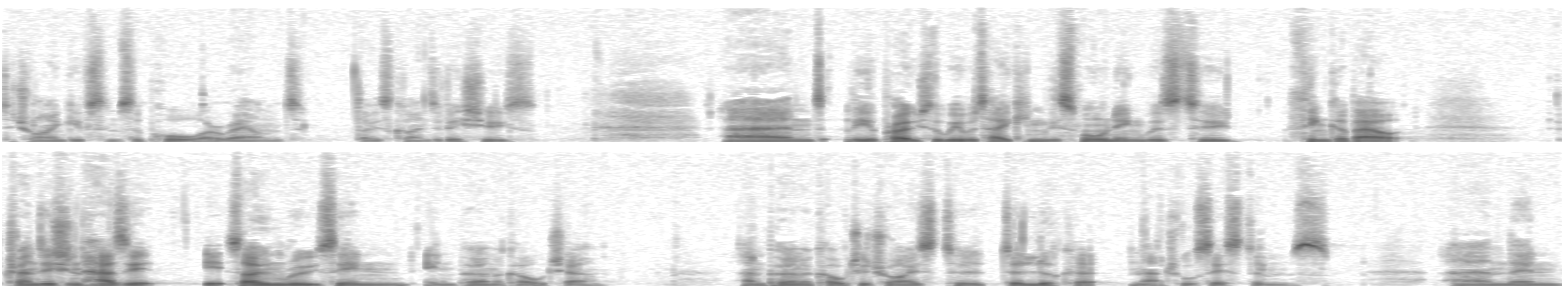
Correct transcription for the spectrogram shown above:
to try and give some support around those kinds of issues. And the approach that we were taking this morning was to think about transition has it its own roots in in permaculture, and permaculture tries to to look at natural systems and then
